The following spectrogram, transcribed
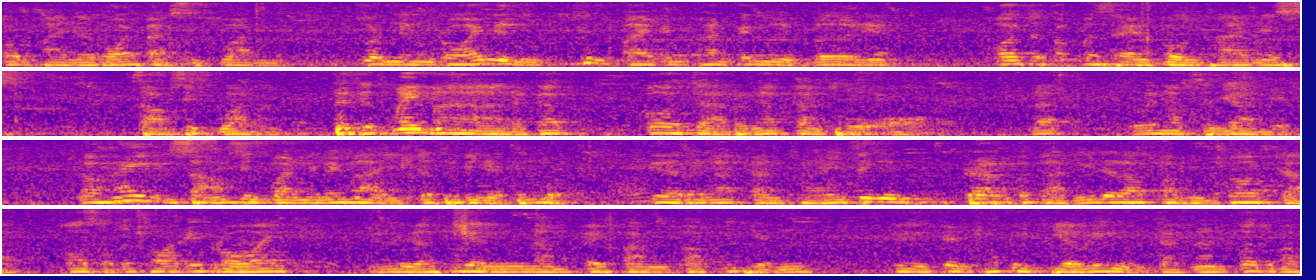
ตนภายใน 180 วัน ส่วน 101 ขึ้นไปเป็นพันเป็นหมื่นเบอร์เนี่ยก็จะต้องมาแสดงตนภายใน 30 วัน ถ้าเกิดไม่มานะครับ ก็จะระงับการโทรออก และระงับสัญญาณเน็ตเราให้ 30 วันยังไม่มาอีกจะทะเบียนทั้งหมดเพื่อระงับการใช้ ซึ่งร่างประกาศนี้ได้รับความเห็นชอบจากกสทชเรียบร้อย เหลือเพียงนำไปฟังความคิดเห็น คือเป็น public hearing จากนั้นก็จะมา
